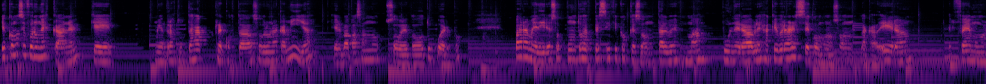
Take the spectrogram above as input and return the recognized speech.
Es como si fuera un escáner que mientras tú estás recostada sobre una camilla, él va pasando sobre todo tu cuerpo para medir esos puntos específicos que son tal vez más vulnerables a quebrarse, como son la cadera, el fémur,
